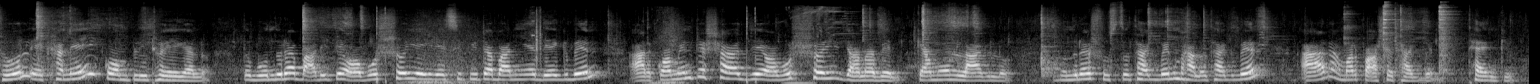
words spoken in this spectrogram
ঝোল এখানেই কমপ্লিট হয়ে গেল। তো বন্ধুরা, বাড়িতে অবশ্যই এই রেসিপিটা বানিয়ে দেখবেন আর কমেন্টের সাহায্যে অবশ্যই জানাবেন কেমন লাগল। বন্ধুরা, সুস্থ থাকবেন, ভালো থাকবেন আর আমার পাশে থাকবেন। থ্যাংক ইউ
